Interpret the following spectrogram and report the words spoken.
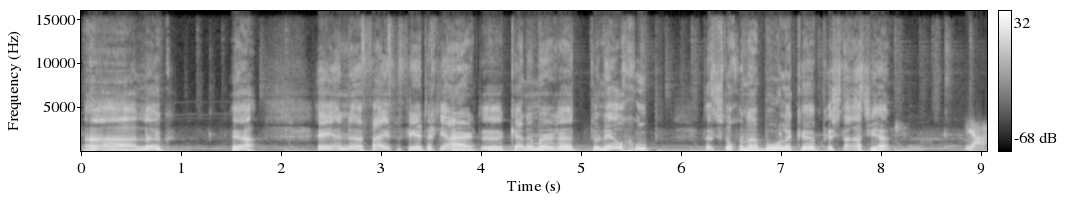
Ah, leuk. Ja. hey, en eh, 45 jaar, de Kennemer eh, toneelgroep. Dat is toch een eh, behoorlijke prestatie, hè? Ja,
